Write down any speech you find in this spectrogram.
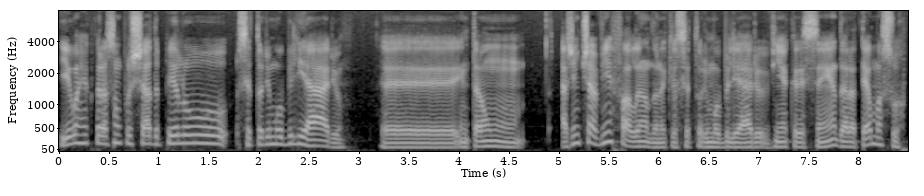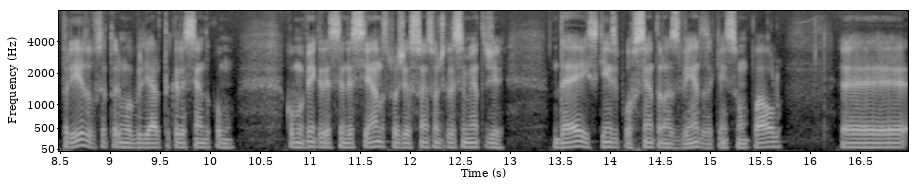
E uma recuperação puxada pelo setor imobiliário. É, então, a gente já vinha falando né, que o setor imobiliário vinha crescendo, era até uma surpresa o setor imobiliário está crescendo como, como vem crescendo esse ano, as projeções são de crescimento de 10%, 15% nas vendas aqui em São Paulo. É,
